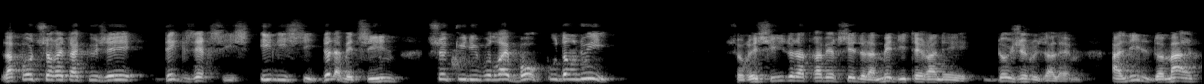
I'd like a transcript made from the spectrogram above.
l'apôtre serait accusé d'exercice illicite de la médecine, ce qui lui vaudrait beaucoup d'ennuis. Ce récit de la traversée de la Méditerranée de Jérusalem à l'île de Malte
